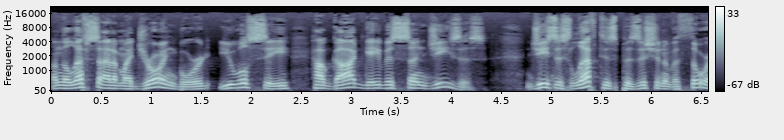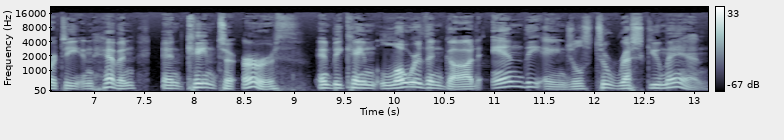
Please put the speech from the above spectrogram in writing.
On the left side of my drawing board, you will see how God gave his son Jesus. Jesus left his position of authority in heaven and came to earth and became lower than God and the angels to rescue man.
